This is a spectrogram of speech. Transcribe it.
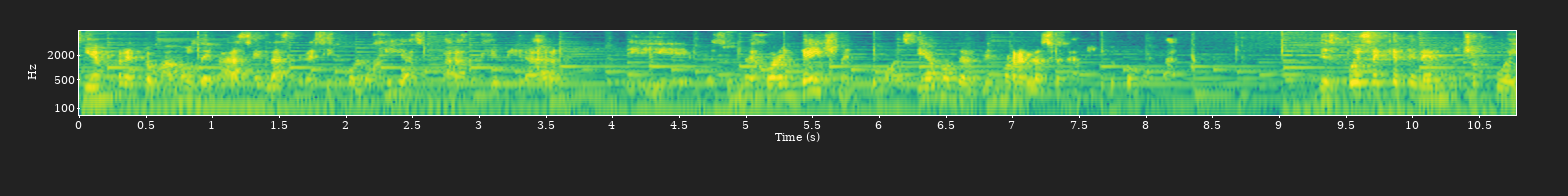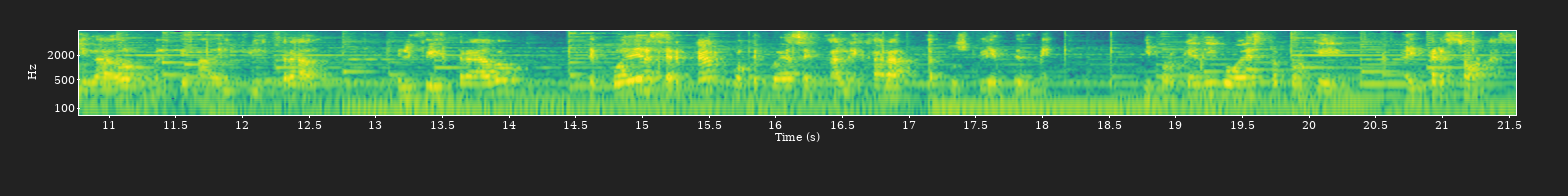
siempre tomamos de base las tres psicologías para generar eh, pues un mejor engagement, como decíamos, del mismo relacionamiento como tal. Después hay que tener mucho cuidado con el tema del filtrado. El filtrado te puede acercar o te puede alejar a, tus clientes meta. ¿Y por qué digo esto? Porque hay personas,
